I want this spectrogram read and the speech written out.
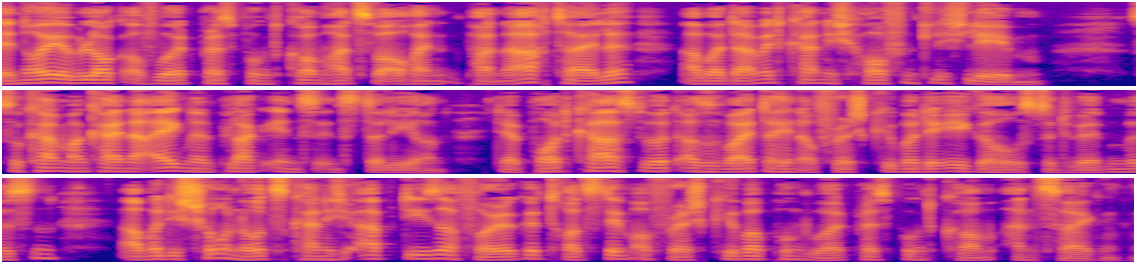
Der neue Blog auf WordPress.com hat zwar auch ein paar Nachteile, aber damit kann ich hoffentlich leben. So kann man keine eigenen Plugins installieren. Der Podcast wird also weiterhin auf freshcuber.de gehostet werden müssen, aber die Shownotes kann ich ab dieser Folge trotzdem auf freshcuber.wordpress.com anzeigen.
